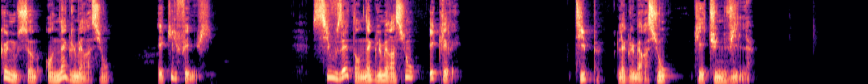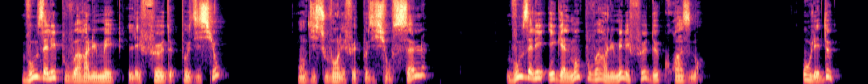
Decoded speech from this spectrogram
que nous sommes en agglomération et qu'il fait nuit. Si vous êtes en agglomération éclairée, type l'agglomération qui est une ville, vous allez pouvoir allumer les feux de position. On dit souvent les feux de position seuls. Vous allez également pouvoir allumer les feux de croisement. Ou les deux.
